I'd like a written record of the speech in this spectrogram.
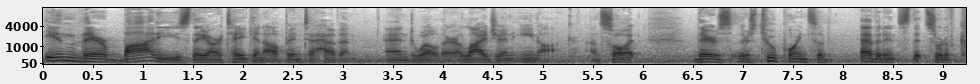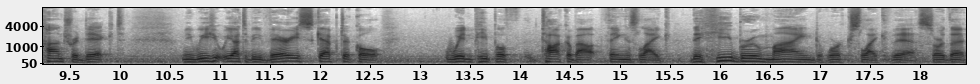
in their bodies they are taken up into heaven and dwell there Elijah and Enoch. And so it, there's, there's two points of evidence that sort of contradict. I mean, we, we have to be very skeptical when people talk about things like the Hebrew mind works like this or the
